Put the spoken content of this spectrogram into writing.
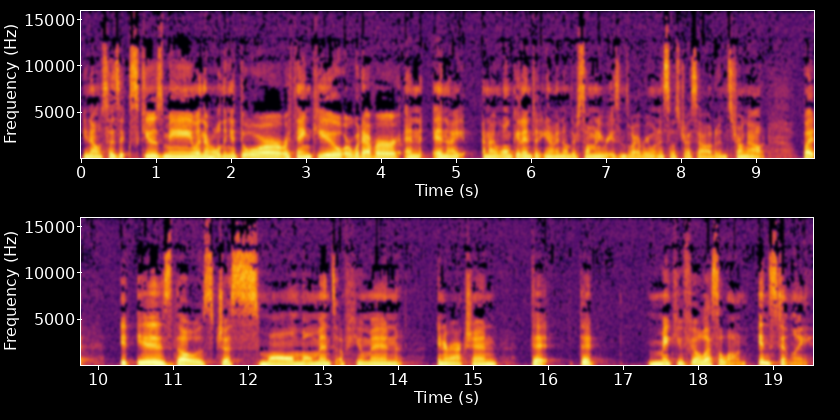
you know, says excuse me when they're holding a door or thank you or whatever and and I and I won't get into, you know, I know there's so many reasons why everyone is so stressed out and strung out, but it is those just small moments of human interaction that that make you feel less alone instantly.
